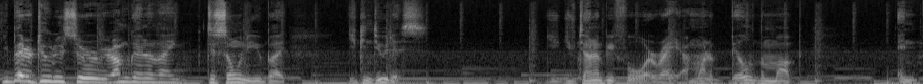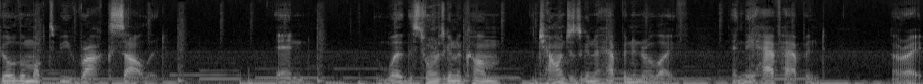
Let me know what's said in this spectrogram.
you better do this or I'm gonna like disown you, but you can do this. You, you've done it before, right? I want to build them up and build them up to be rock solid. And whether the storm's gonna come, the challenges are gonna happen in their life, and they have happened. All right,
